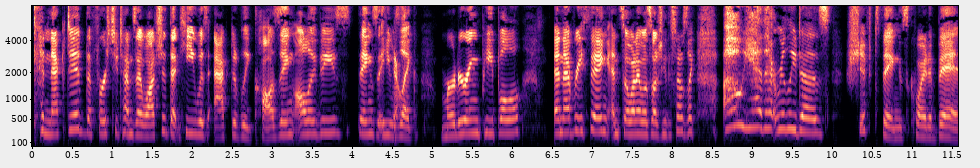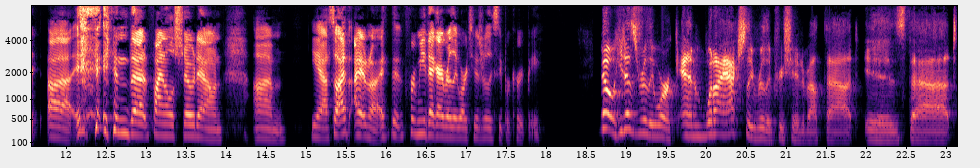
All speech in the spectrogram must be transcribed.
connected the first two times I watched it that he was actively causing all of these things, that he was yeah. like murdering people and everything. And so when I was watching this, I was like, oh yeah, that really does shift things quite a bit uh, in that final showdown. Um, yeah, so I, I don't know. For me, that guy really worked. He was really super creepy. No, he does really work. And what I actually really appreciate about that is that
